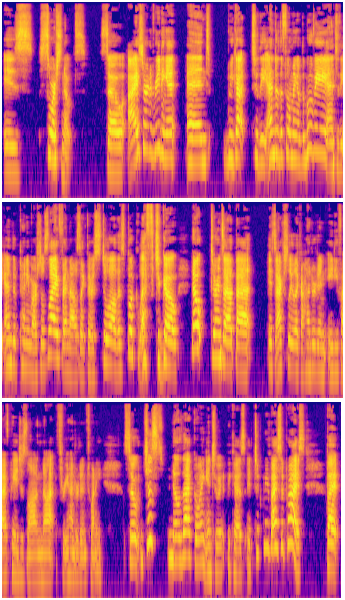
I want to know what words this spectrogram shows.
is source notes. So I started reading it and we got to the end of the filming of the movie and to the end of Penny Marshall's life and I was like, there's still all this book left to go. Nope. Turns out that it's actually like 185 pages long, not 320. So just know that going into it because it took me by surprise. But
